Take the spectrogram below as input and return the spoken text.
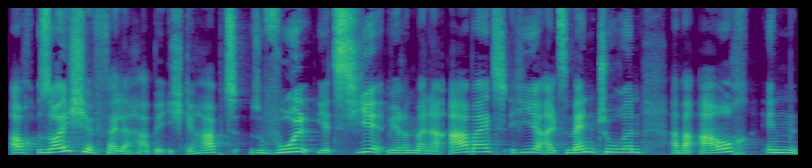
Auch solche Fälle habe ich gehabt, sowohl jetzt hier während meiner Arbeit hier als Mentorin, aber auch in,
